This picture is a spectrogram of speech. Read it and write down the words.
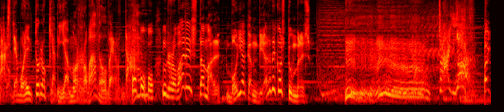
Has devuelto lo que habíamos robado, ¿verdad? Oh, robar está mal. Voy a cambiar de costumbres. ¡Traidor! ¡Ay!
